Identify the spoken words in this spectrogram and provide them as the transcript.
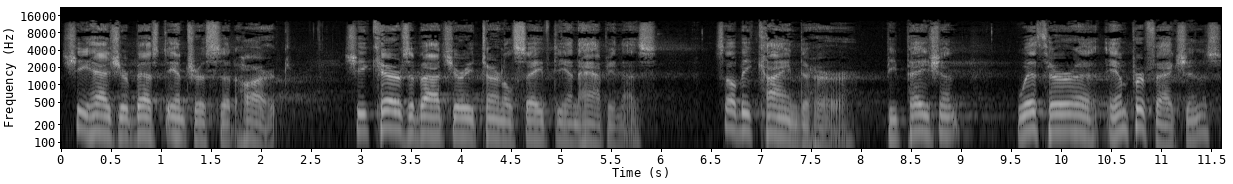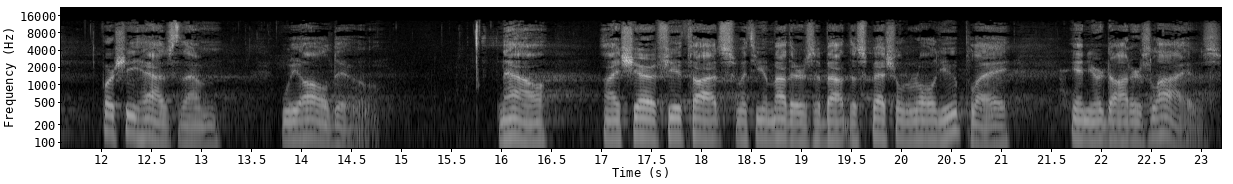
She has your best interests at heart. She cares about your eternal safety and happiness. So be kind to her. Be patient with her uh, imperfections, for she has them. We all do. Now, I share a few thoughts with you mothers about the special role you play in your daughters' lives.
